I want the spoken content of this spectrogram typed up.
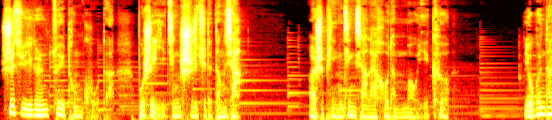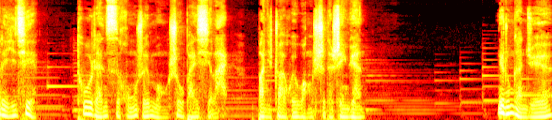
失去一个人最痛苦的，不是已经失去的当下，而是平静下来后的某一刻，有关他的一切，突然似洪水猛兽般袭来，把你拽回往事的深渊。那种感觉，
